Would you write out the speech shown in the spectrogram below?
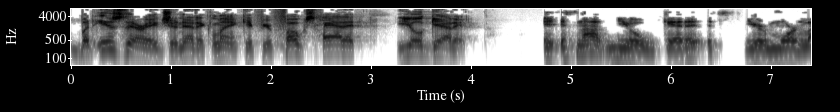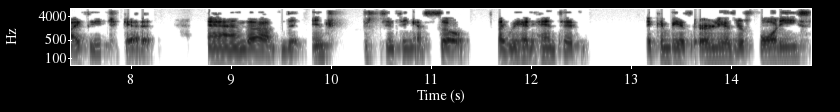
but is there a genetic link? If your folks had it, you'll get it it, it's not you'll get it; it's you're more likely to get it. And uh, the interesting thing is, so like we had hinted, it can be as early as your 40s.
